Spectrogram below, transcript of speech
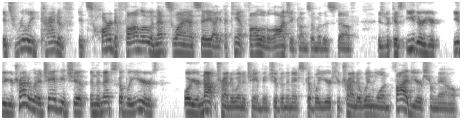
it's really kind of it's hard to follow, and that's why I say I, I can't follow the logic on some of this stuff. Is because either you're either you're trying to win a championship in the next couple of years, or you're not trying to win a championship in the next couple of years. You're trying to win one five years from now.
